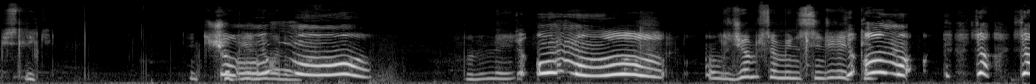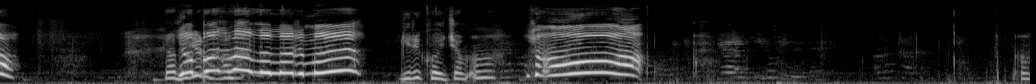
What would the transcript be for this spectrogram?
Pislik. Çöplerini bana bak. Ama. Bana ne? Ya ama. Alacağım sen beni sinir Ya ettin. ama. Ya ya. Ya, Ya biliyorum, bozma hal- alalarımı. Geri koyacağım ama Ya. al.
